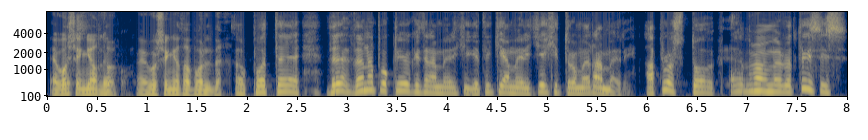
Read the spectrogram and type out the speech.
Εγώ Έτσι σε το νιώθω. βλέπω. Εγώ σε νιώθω απόλυτα. Οπότε δεν, δεν αποκλείω και την Αμερική, γιατί και η Αμερική έχει τρομερά μέρη. Απλώς το έπρεπε να με ρωτήσεις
